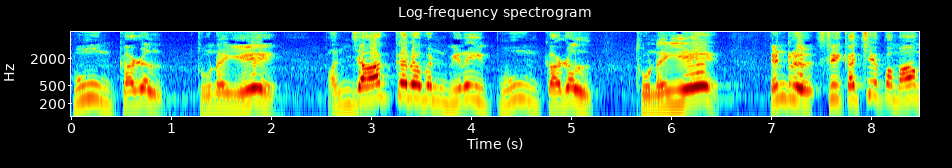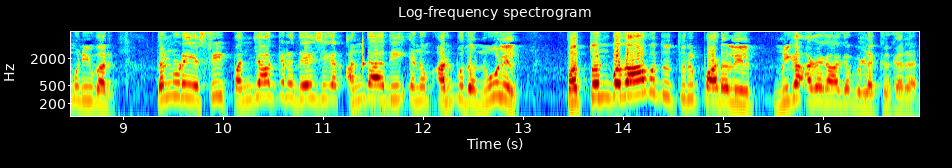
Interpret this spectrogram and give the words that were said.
பூங்கழல் துணையே. பஞ்சாக்கரவன் விரை பூங்கழல் துணையே. என்று ஸ்ரீ கச்சியப்ப மாமுனிவர் தன்னுடைய ஸ்ரீ பஞ்சாக்கர தேசிகர் அந்தாதி எனும் அற்புத நூலில் பத்தொன்பதாவது திருப்பாடலில் மிக அழகாக விளக்குகிறார்.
